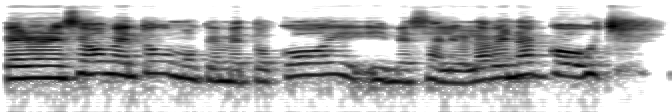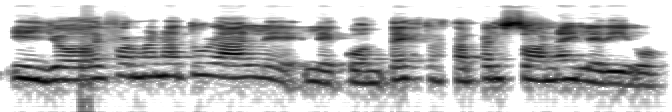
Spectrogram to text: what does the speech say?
Pero en ese momento como que me tocó y, me salió la vena coach y yo de forma natural le, le contesto a esta persona y le digo,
